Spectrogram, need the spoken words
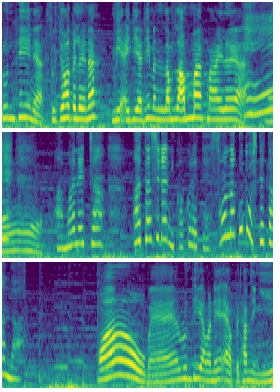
รุ่นพี่เนี่ยสุดยอดไปเลยนะ มีไอเดียที่มันล้ำๆมากมายเลยอ่ะ へえ โอ้ 天音ちゃん私らに隠れてそんなことしてたんだ ว้าวแหมรุ่นพี่อามาเนะแอบไปทำอย่างนี้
